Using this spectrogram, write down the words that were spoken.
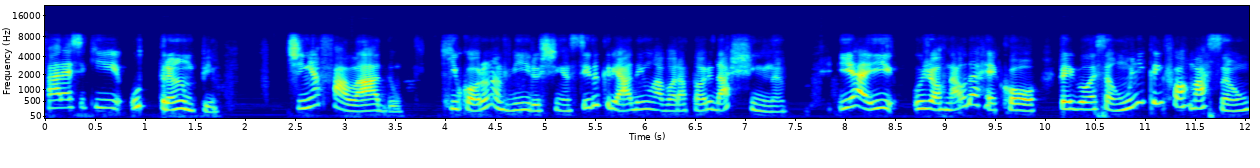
Parece que o Trump tinha falado que o coronavírus tinha sido criado em um laboratório da China. E aí, o Jornal da Record pegou essa única informação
